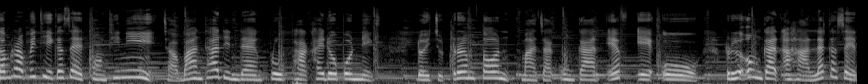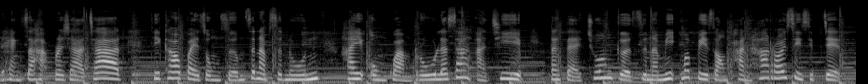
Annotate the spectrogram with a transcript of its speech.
สำหรับวิธีเกษตรของที่นี่ ชาวบ้านท่าดินแดงปลูกผักไฮโดรโปนิกส์ โดยจุดเริ่มต้นมาจากองค์การ FAO หรือองค์การอาหารและเกษตรแห่งสหประชาชาติ ที่เข้าไปส่งเสริมสนับสนุน ให้องค์ความรู้และสร้างอาชีพ ตั้งแต่ช่วงเกิดสึนามิเมื่อปี 2547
